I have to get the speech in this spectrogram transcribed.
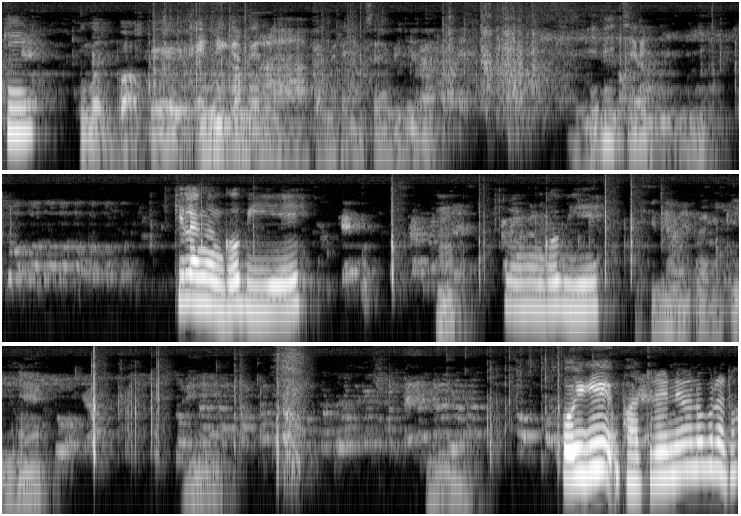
Iki. itu nggak dipakai ini kamera kamera yang saya pilih ini cirinya Iki lek nganggo piye? hmm? Lek nganggo piye? ini nempel kinya di sini Oh iki baterainya ono berapa?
